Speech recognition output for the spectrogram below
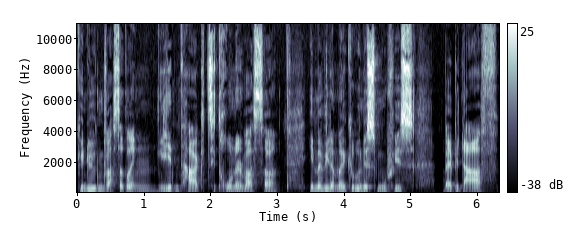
genügend Wasser trinken, jeden Tag Zitronenwasser, immer wieder mal grüne Smoothies, bei Bedarf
